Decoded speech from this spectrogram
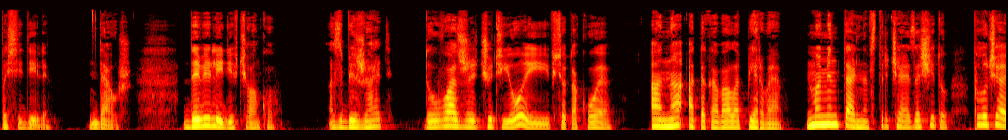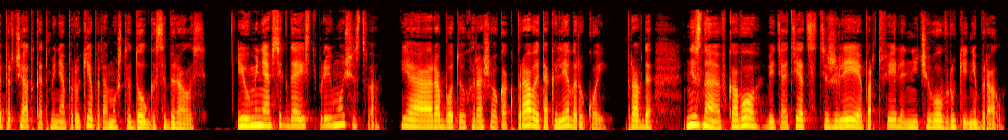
посидели. Да уж. Довели девчонку. Сбежать? Да у вас же чутье и все такое. Она атаковала первая. Моментально встречая защиту, получая перчатку от меня по руке, потому что долго собиралась. И у меня всегда есть преимущество. Я работаю хорошо как правой, так и левой рукой. Правда, не знаю в кого, ведь отец тяжелее портфеля ничего в руки не брал.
